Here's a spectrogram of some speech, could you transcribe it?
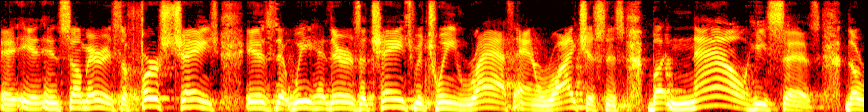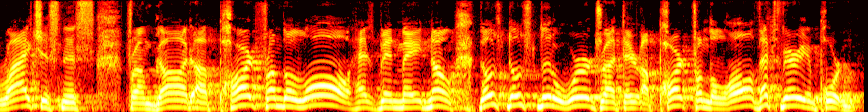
in, in some areas. The first change is that we there is a change between wrath and righteousness. But now, he says, the righteousness from God apart from the law has been made known. Those, those little words right there, apart from the law, that's very important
